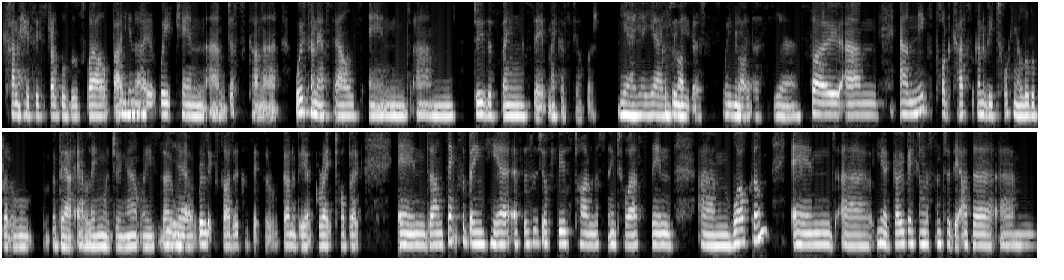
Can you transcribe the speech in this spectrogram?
kind of has their struggles as well. But mm-hmm. you know, we can um, just kind of work on ourselves and um, do the things that make us feel good. Yeah, yeah, yeah. Because we need this. We, we got this. Yeah. So um, our next podcast, we're going to be talking a little bit about our languaging, aren't we? So yeah. we're really excited because that's a, going to be a great topic. And um, thanks for being here. If this is your first time listening to us, then um, welcome. And uh, yeah, go back and listen to the other um,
